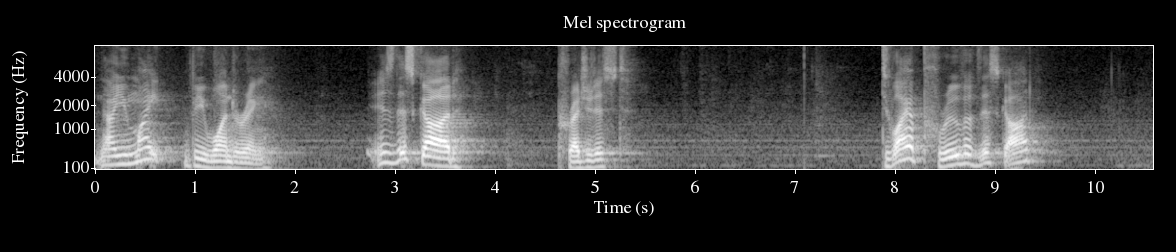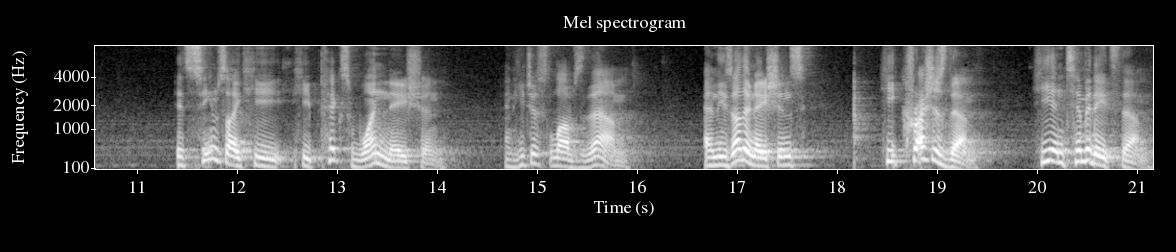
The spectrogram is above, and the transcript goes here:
Now, you might be wondering is this God prejudiced? Do I approve of this God? It seems like he, he picks one nation and he just loves them. And these other nations, he crushes them, he intimidates them.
